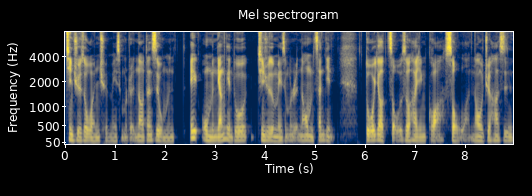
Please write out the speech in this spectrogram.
进去的时候完全没什么人，然后但是我们。哎，我们两点多进去都没什么人，然后我们三点多要走的时候，他已经挂售完。然后我觉得他是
